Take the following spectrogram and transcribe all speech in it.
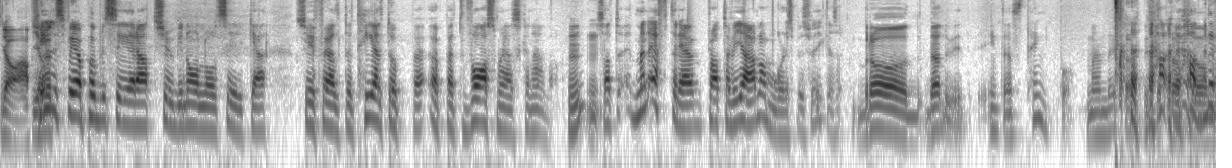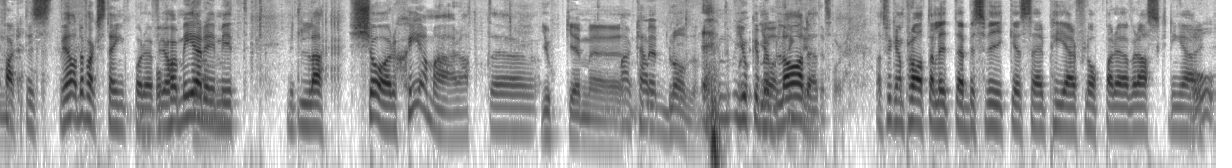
Ja, absolut. Tills vi har publicerat 20.00 cirka så är fältet helt uppe, öppet. Vad som helst kan hända. Mm. Så att, men efter det pratar vi gärna om årets besvikelse. Bra, det hade vi inte ens tänkt på. Men det är klart vi ska Vi prata hade, om faktiskt, vi hade faktiskt tänkt på det, för jag har med det i mitt, mitt lilla körschema här. Att, eh, Jocke med, kan- med bladen. Jocke med Jag bladet. att vi kan prata lite besvikelser, PR-floppar, överraskningar. Åh,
